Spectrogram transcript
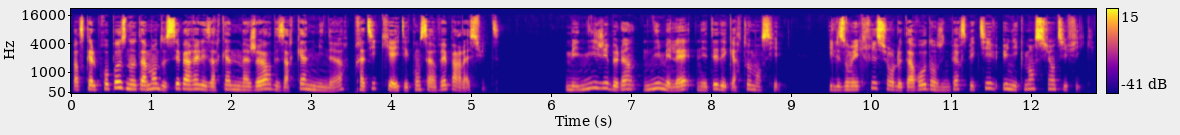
parce qu'elle propose notamment de séparer les arcanes majeurs des arcanes mineurs, pratique qui a été conservée par la suite. Mais ni Gébelin ni Mellet n'étaient des cartomanciers. Ils ont écrit sur le tarot dans une perspective uniquement scientifique.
